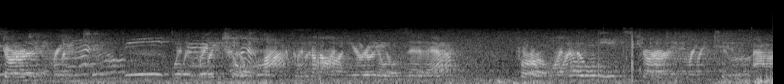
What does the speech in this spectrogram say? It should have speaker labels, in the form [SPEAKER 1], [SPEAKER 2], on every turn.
[SPEAKER 1] starting ring two with Rachel Blackman on Uriel ZF for a 108 starting ring two. after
